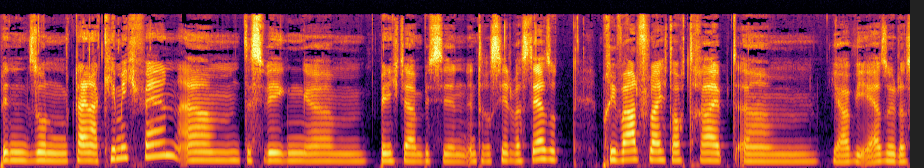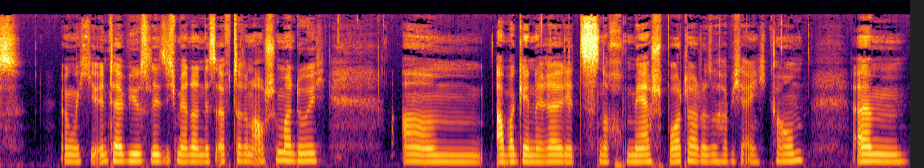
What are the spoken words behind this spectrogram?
bin so ein kleiner Kimmich-Fan, ähm, deswegen ähm, bin ich da ein bisschen interessiert, was der so privat vielleicht auch treibt. Ähm, ja, wie er so das Irgendwelche Interviews lese ich mir dann des Öfteren auch schon mal durch. Ähm, aber generell jetzt noch mehr Sportler oder so habe ich eigentlich kaum. Ähm,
